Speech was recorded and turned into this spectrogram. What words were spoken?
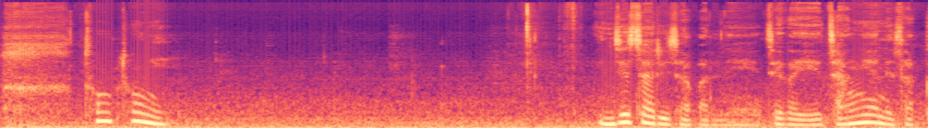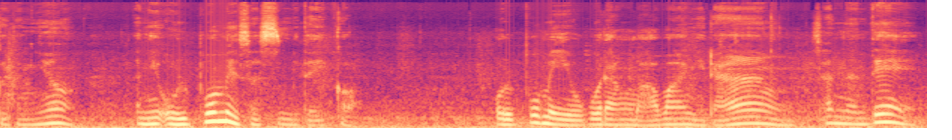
하, 통통이. 이제 자리 잡았네. 제가 얘 작년에 샀거든요. 아니 올 봄에 샀습니다. 이거 올 봄에 요거랑 마왕이랑 샀는데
